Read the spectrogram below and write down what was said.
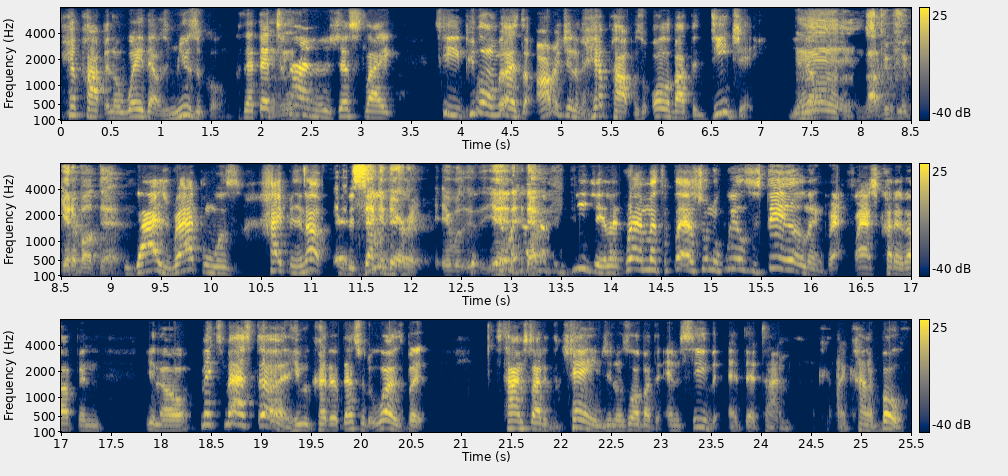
hip hop in a way that was musical because at that mm-hmm. time it was just like, see, people don't realize the origin of hip hop was all about the DJ. You know, mm, a lot of people forget about that. The guys rapping was hyping it up. The secondary. DJ. It was yeah. That, that, DJ like Grandmaster Flash on the wheels of steel, and Grand Flash cut it up, and you know, Mix Master, and he would cut it. That's what it was. But time started to change, and it was all about the MC at that time, like kind of both.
